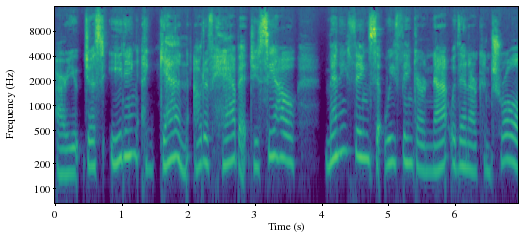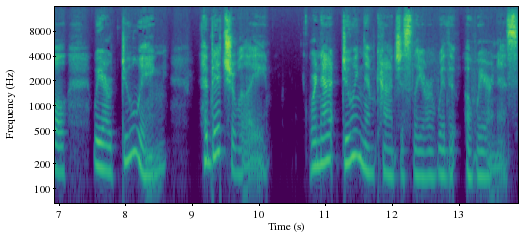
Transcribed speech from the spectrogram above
Are you just eating again out of habit? Do you see how many things that we think are not within our control we are doing habitually? We're not doing them consciously or with awareness.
